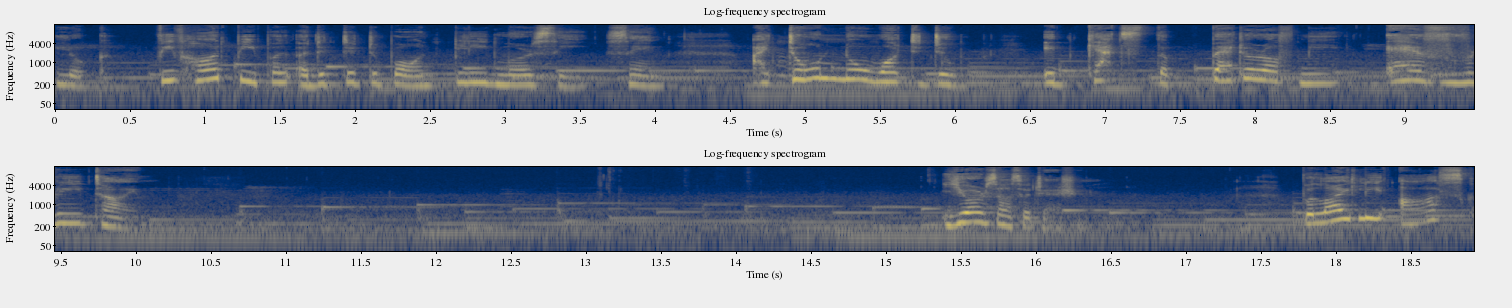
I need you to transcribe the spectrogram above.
Look, we've heard people addicted to porn plead mercy, saying, I don't know what to do. It gets the better of me every time. Here's our suggestion politely ask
